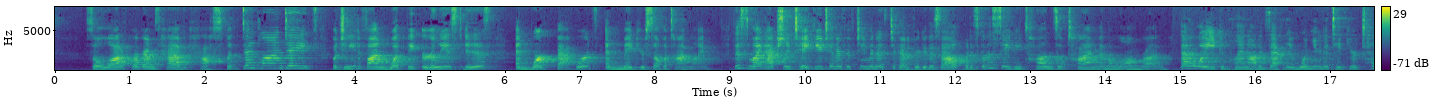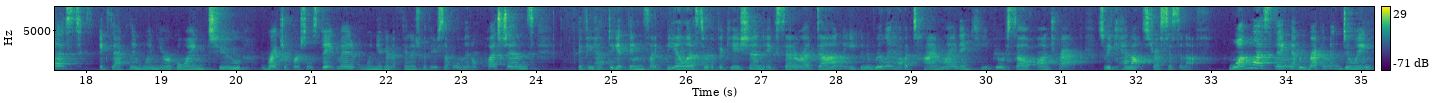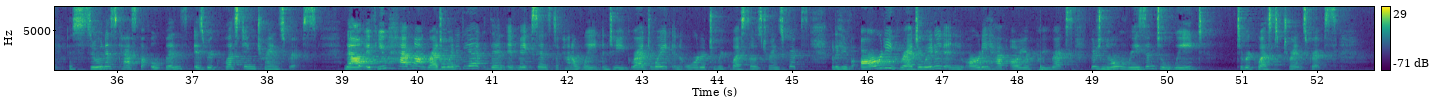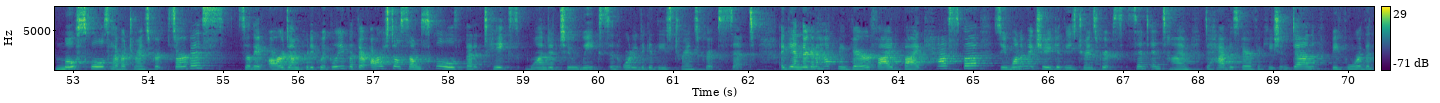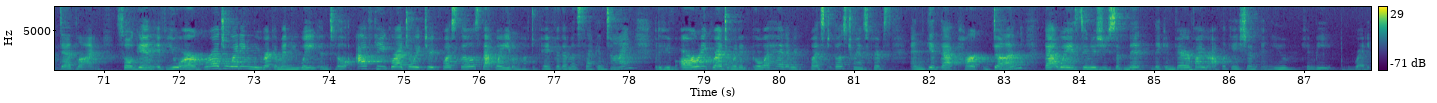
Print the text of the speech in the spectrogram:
So a lot of programs have CASPA deadline dates, but you need to find what the earliest is and work backwards and make yourself a timeline. This might actually take you 10 or 15 minutes to kind of figure this out, but it's going to save you tons of time in the long run. That way, you can plan out exactly when you're going to take your test, exactly when you're going to write your personal statement, when you're going to finish with your supplemental questions. If you have to get things like BLS certification, etc., done, you can really have a timeline and keep yourself on track. So, we cannot stress this enough. One last thing that we recommend doing as soon as CASPA opens is requesting transcripts. Now, if you have not graduated yet, then it makes sense to kind of wait until you graduate in order to request those transcripts. But if you've already graduated and you already have all your prereqs, there's no reason to wait to request transcripts. Most schools have a transcript service, so they are done pretty quickly, but there are still some schools that it takes one to two weeks in order to get these transcripts sent. Again, they're going to have to be verified by CASPA, so you want to make sure you get these transcripts sent in time to have this verification done before the deadline. So, again, if you are graduating, we recommend you wait until after you graduate to request those. That way, you don't have to pay for them a second time. But if you've already graduated, go ahead and request those transcripts and get that part done. That way, as soon as you submit, they can verify your application and you can be ready.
